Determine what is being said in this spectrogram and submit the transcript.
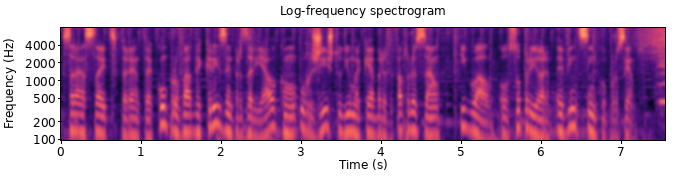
será aceita perante a comprovada crise empresarial com o registro de uma quebra de faturação igual ou superior a 25%.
